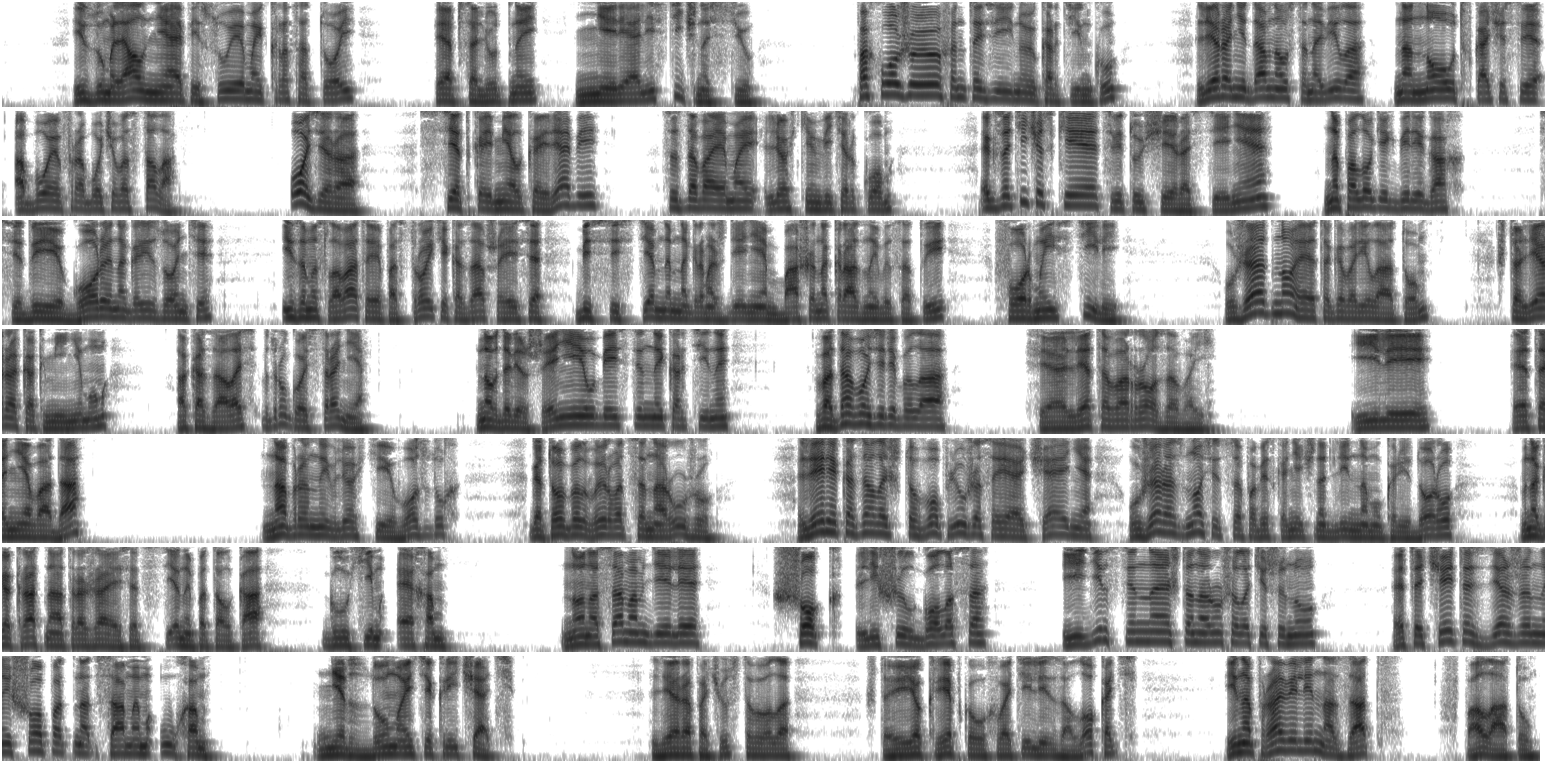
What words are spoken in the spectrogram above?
изумлял неописуемой красотой и абсолютной нереалистичностью. Похожую фэнтезийную картинку Лера недавно установила на ноут в качестве обоев рабочего стола. Озеро с сеткой мелкой ряби, создаваемой легким ветерком, экзотические цветущие растения на пологих берегах, седые горы на горизонте и замысловатые постройки, казавшиеся бессистемным нагромождением башенок разной высоты, формы и стилей. Уже одно это говорило о том, что Лера как минимум оказалась в другой стране. Но в довершении убийственной картины вода в озере была фиолетово-розовой. Или это не вода? Набранный в легкие воздух готов был вырваться наружу. Лере казалось, что вопль ужаса и отчаяния уже разносится по бесконечно длинному коридору, многократно отражаясь от стены потолка глухим эхом. Но на самом деле шок лишил голоса, и единственное, что нарушило тишину, это чей-то сдержанный шепот над самым ухом. «Не вздумайте кричать!» Лера почувствовала, что ее крепко ухватили за локоть и направили назад в палату.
